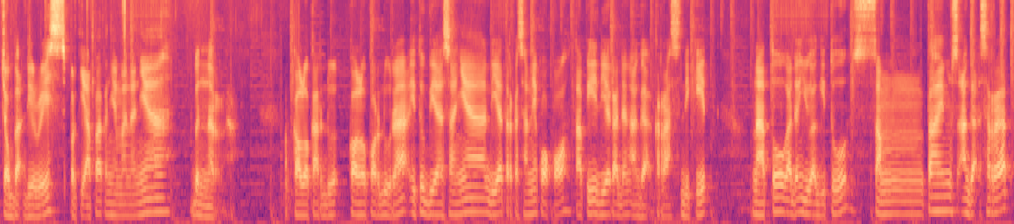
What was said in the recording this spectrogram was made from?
coba di wrist seperti apa kenyamanannya? Bener. Kalau kardu kalau cordura itu biasanya dia terkesannya kokoh tapi dia kadang agak keras sedikit NATO kadang juga gitu. Sometimes agak seret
